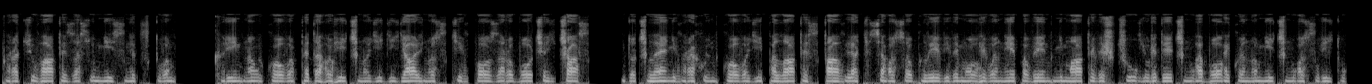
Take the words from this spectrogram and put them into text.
працювати за сумісництвом, крім науково-педагогічної діяльності в позаробочий час. До членів Рахункової палати ставляться особливі вимоги. Вони повинні мати вищу юридичну або економічну освіту,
